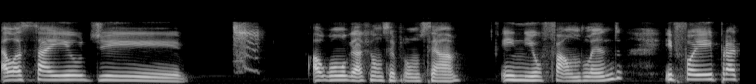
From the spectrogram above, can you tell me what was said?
Ela saiu de. algum lugar que eu não sei pronunciar em Newfoundland e foi pra,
